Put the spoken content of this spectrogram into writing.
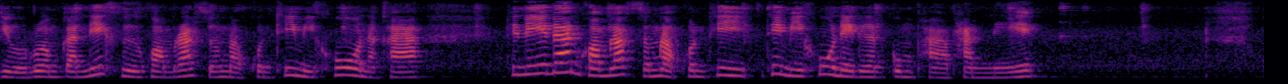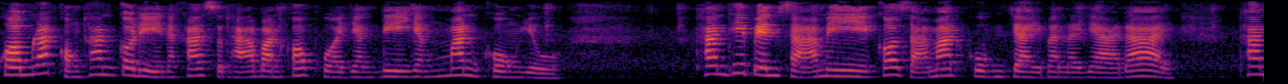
อยู่รวมกันนี่คือความรักสำหรับคนที่มีคู่นะคะ ทีนี้ด้านความรักสำหรับคนที่ที่มีคู่ในเดือนกุมภาพันธ์นี้ ความรักของท่านก็ดีนะคะ สถาบันครอบครัวยังดียังมั่นคงอยู่ ท่านที่เป็นสามีก็สามารถกุมใจภรรยาได้ ท่าน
